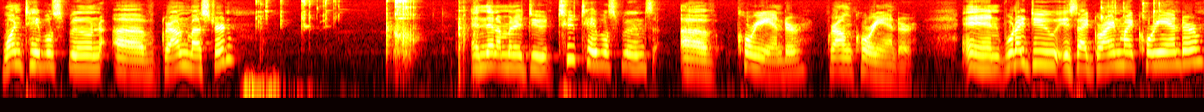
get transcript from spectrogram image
one tablespoon of ground mustard. And then I'm going to do two tablespoons of coriander, ground coriander. And what I do is I grind my coriander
